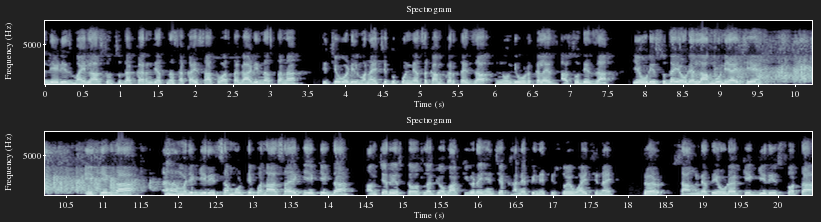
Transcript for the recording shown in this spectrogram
लेडीज महिला असून सुद्धा करंजातनं सकाळी सात वाजता गाडी नसताना तिचे वडील म्हणायचे तू पुण्याचं काम करताय जा नोंदी हुडकलाय असू दे जा. एवढी सुद्धा एवढ्या लांबून यायची एक एकदा म्हणजे गिरीजचा मोठेपणा असा आहे की एक एकदा आमच्या रेस्ट हाऊसला किंवा बाकीकडे ह्यांच्या खाण्यापिण्याची सोय व्हायची नाही. तर सांगण्यात एवढं की गिरीश स्वतः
